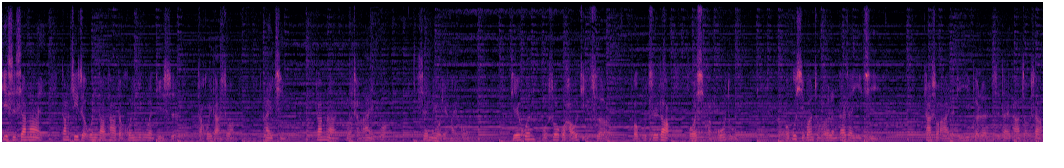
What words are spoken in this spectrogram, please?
即使相爱。当记者问到他的婚姻问题时，他回答说：“爱情，当然我曾爱过，谁没有恋爱过？结婚，我说过好几次了。我不知道，我喜欢孤独，我不喜欢总和人待在一起。”他所爱的第一个人是带他走上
